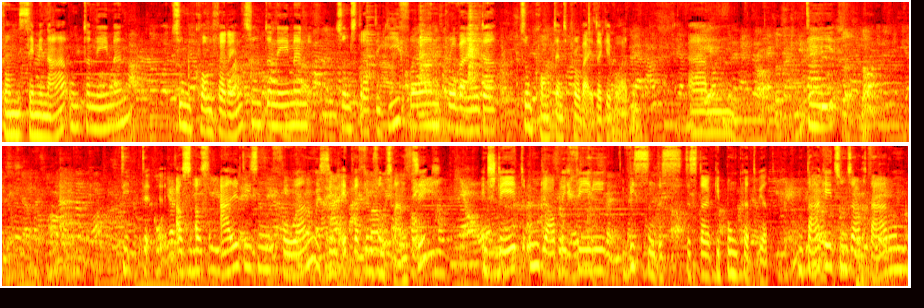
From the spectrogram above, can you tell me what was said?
vom Seminarunternehmen zum Konferenzunternehmen, zum Strategieforen-Provider, zum Content-Provider geworden. Ähm, die, die, die, aus, aus all diesen Foren, es sind etwa 25, entsteht unglaublich viel Wissen, das, das da gebunkert wird. Und da geht es uns auch darum,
